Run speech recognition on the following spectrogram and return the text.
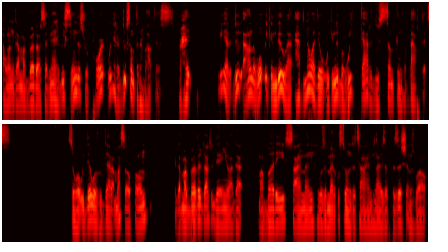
I went and got my brother. I said, "Man, have you seen this report? We got to do something about this, right? We got to do. I don't know what we can do. I have no idea what we can do, but we've got to do something about this." So what we did was we got out my cell phone. I got my brother, Dr. Daniel. I got my buddy Simon, who was a medical student at the time. Now he's a physician as well.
